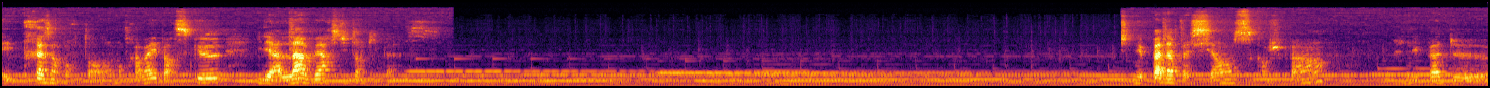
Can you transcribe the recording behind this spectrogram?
est très important dans mon travail parce que il est à l'inverse du temps qui passe. Je n'ai pas d'impatience quand je peins. Pas de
